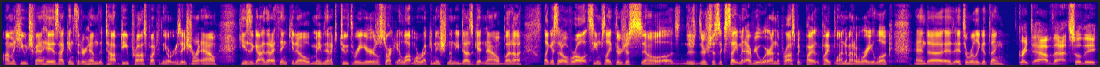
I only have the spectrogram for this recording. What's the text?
I'm a huge fan of his. I consider him the top D prospect in the organization right now. He's a guy that I think, you know, maybe the next two, three years will start getting a lot more recognition than he does get now. But uh, like I said, overall, it seems like there's just, you know, uh, there's, there's just excitement everywhere in the prospect pipeline, no matter where you look. And uh, it, it's a really good thing. Great to have that. So the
